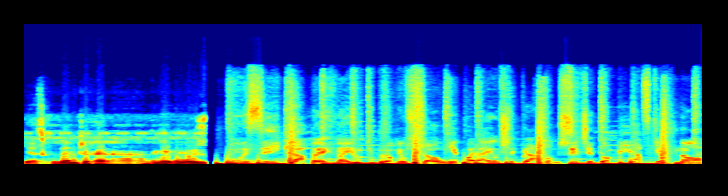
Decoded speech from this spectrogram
Ja schudłem czy he- a- Nie, no mówisz, klapek na YouTube robią show. Nie parają się pracą, życie to pirackie dno.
